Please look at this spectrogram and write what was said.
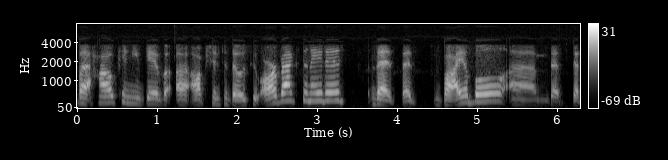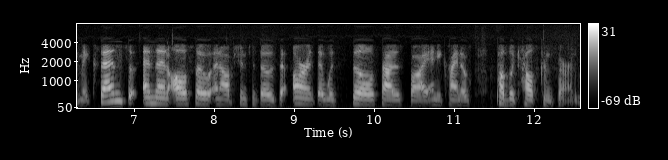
but how can you give an option to those who are vaccinated that that's viable, um, that that makes sense, and then also an option to those that aren't that would still satisfy any kind of public health concerns.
